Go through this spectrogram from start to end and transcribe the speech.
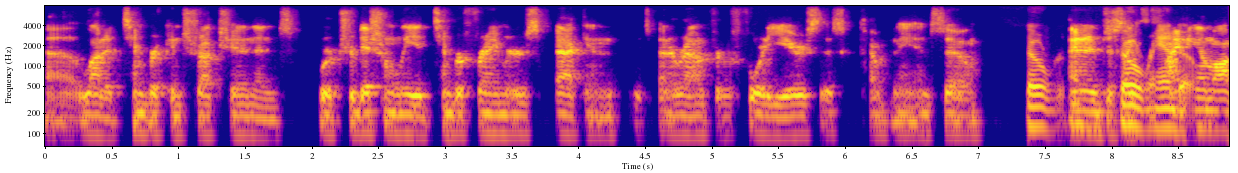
uh, a lot of timber construction. And we're traditionally timber framers back in. It's been around for 40 years. This company, and so So I ended just so like, random. them on.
